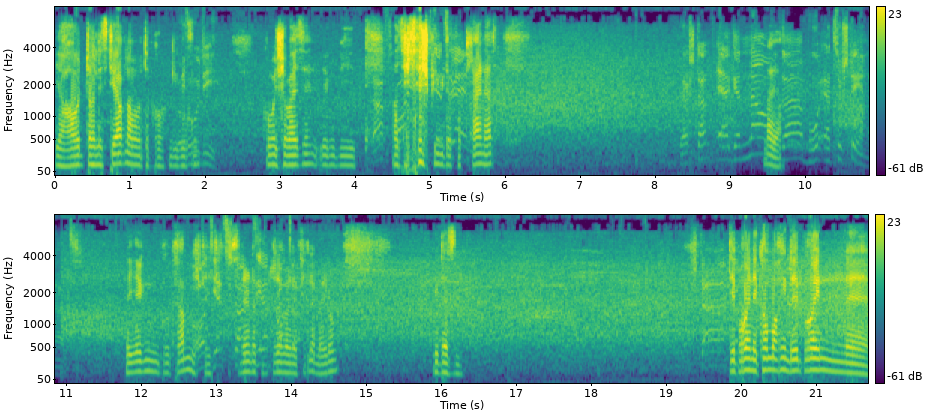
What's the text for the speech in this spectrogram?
Ja, und dann ist die Aufnahme unterbrochen gewesen. Rudi. Komischerweise irgendwie hat sich das Spiel wieder verkleinert. Da stand er genau Naja. da, wo er zu stehen hat. Weil irgendein Programm nicht richtig funktioniert, da starten kommt wieder mal eine. Fehlermeldung. Petersen. Stark De Bruyne, komm, mach ihn, De Bruyne.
